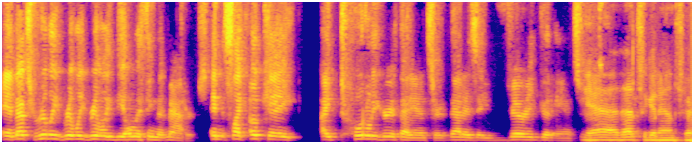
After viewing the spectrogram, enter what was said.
and that's really, really, really the only thing that matters. And it's like, okay, I totally agree with that answer. That is a very good answer. Yeah, that's a good answer.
